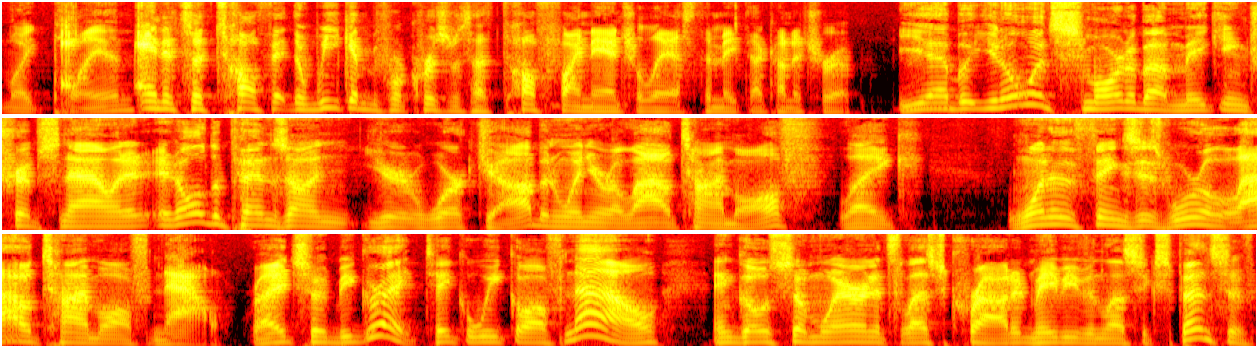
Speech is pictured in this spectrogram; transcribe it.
like plan. And it's a tough, the weekend before Christmas, a tough financial ass to make that kind of trip. Yeah, but you know what's smart about making trips now? And it, it all depends on your work job and when you're allowed time off. Like, one of the things is we're allowed time off now, right? So it'd be great. Take a week off now and go somewhere and it's less crowded, maybe even less expensive.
